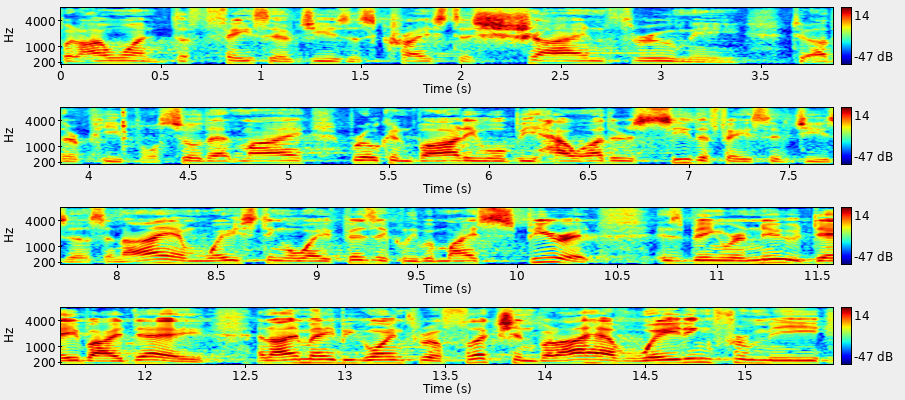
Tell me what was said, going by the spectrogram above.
but I want the face of Jesus Christ to shine through me to other people so that my broken body will be how others see the face of Jesus. And I am wasting away physically, but my spirit is being renewed day by day. And I may be going through affliction, but I have waiting for me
